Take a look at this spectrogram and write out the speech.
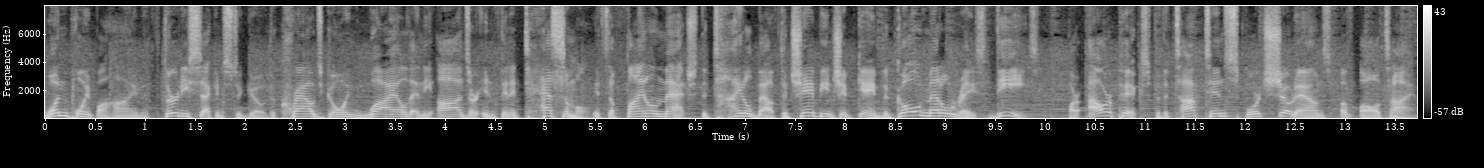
One point behind, 30 seconds to go. The crowd's going wild and the odds are infinitesimal. It's the final match, the title bout, the championship game, the gold medal race. These are our picks for the top 10 sports showdowns of all time.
